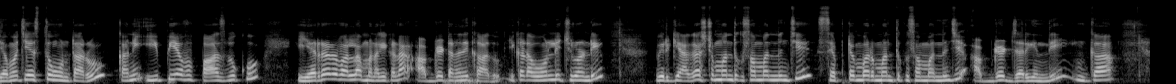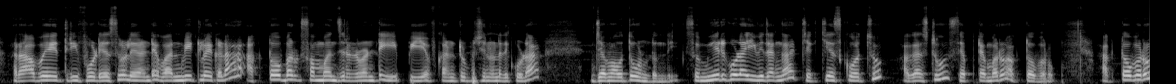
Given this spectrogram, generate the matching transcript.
జమ చేస్తూ ఉంటారు. కానీ ఈపీఎఫ్ పాస్బుక్ ఎర్రర్ వల్ల మనకి ఇక్కడ అప్డేట్ అనేది కాదు. ఇక్కడ ఓన్లీ చూడండి వీరికి ఆగస్టు మంత్కు సంబంధించి సెప్టెంబర్ మంత్కు సంబంధించి అప్డేట్ జరిగింది. ఇంకా రాబోయే త్రీ ఫోర్ డేస్లో లేదంటే వన్ వీక్లో ఇక్కడ అక్టోబర్కి సంబంధించినటువంటి పిఎఫ్ కంట్రిబ్యూషన్ అనేది కూడా జమ అవుతూ ఉంటుంది. సో మీరు కూడా ఈ విధంగా చెక్ చేసుకోవచ్చు. ఆగస్టు సెప్టెంబరు అక్టోబరు. అక్టోబరు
